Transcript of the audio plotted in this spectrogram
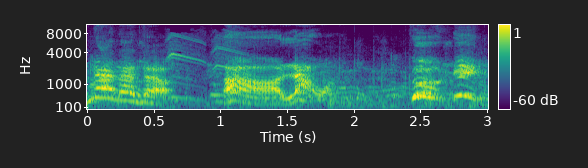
No, no, no. All out. Go, Nick.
